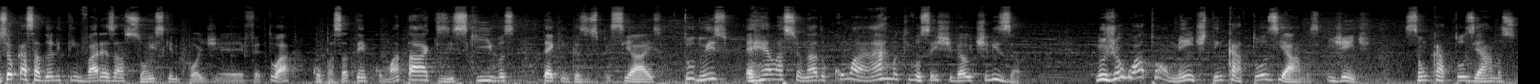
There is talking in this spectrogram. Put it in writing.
O seu caçador ele tem várias ações que ele pode é, efetuar com passatempo, como ataques, esquivas, técnicas especiais. Tudo isso é relacionado com a arma que você estiver utilizando. No jogo atualmente tem 14 armas e gente, são 14 armas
